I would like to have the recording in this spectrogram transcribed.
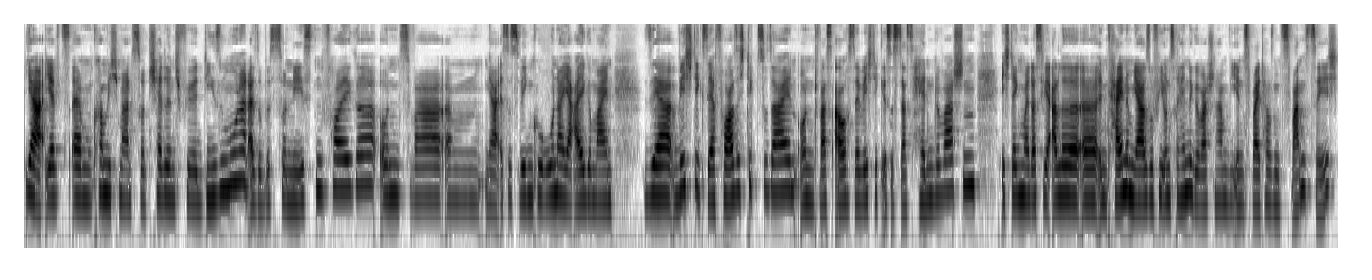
Ja, jetzt ähm, komme ich mal zur Challenge für diesen Monat, also bis zur nächsten Folge. Und zwar, ähm, ja, ist es wegen Corona ja allgemein sehr wichtig, sehr vorsichtig zu sein. Und was auch sehr wichtig ist, ist das Händewaschen. Ich denke mal, dass wir alle äh, in keinem Jahr so viel unsere Hände gewaschen haben wie in 2020.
